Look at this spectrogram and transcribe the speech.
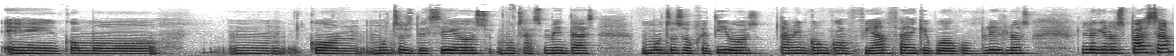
eh, como con muchos deseos, muchas metas, muchos objetivos, también con confianza de que puedo cumplirlos, lo que nos pasa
